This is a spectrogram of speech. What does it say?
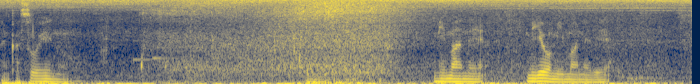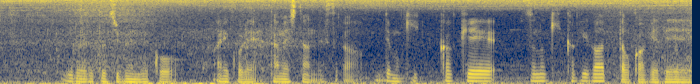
なんかそういうのを見真似見よう見まねでいろいろと自分でこうあれこれ試したんですがでもきっかけそのきっかけがあったおかげで、えっと、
